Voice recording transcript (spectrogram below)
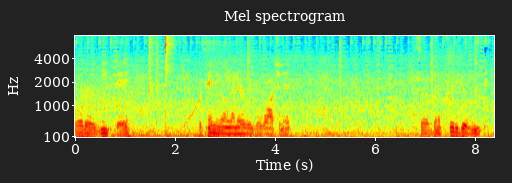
or their weekday, depending on whenever you're watching it. It's uh, been a pretty good week.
